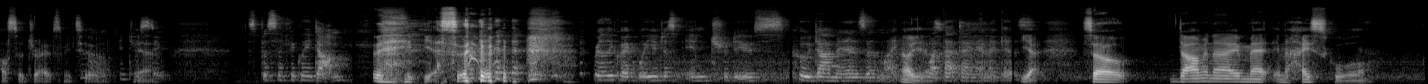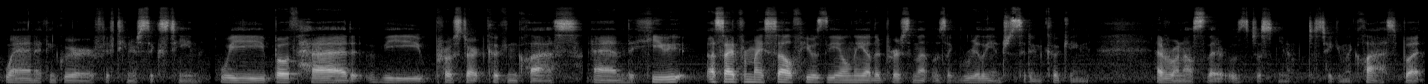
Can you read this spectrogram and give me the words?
also drives me too. Oh, interesting. Specifically Dom. Yes. Really quick, will you just introduce who Dom is and like Oh, yes. what that dynamic is? yeah. So Dom and I met in high school when I think we were 15 or 16. We both had the Pro Start cooking class, and he, aside from myself, he was the only other person that was like really interested in cooking. Everyone else there was just, you know, just taking the class. But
